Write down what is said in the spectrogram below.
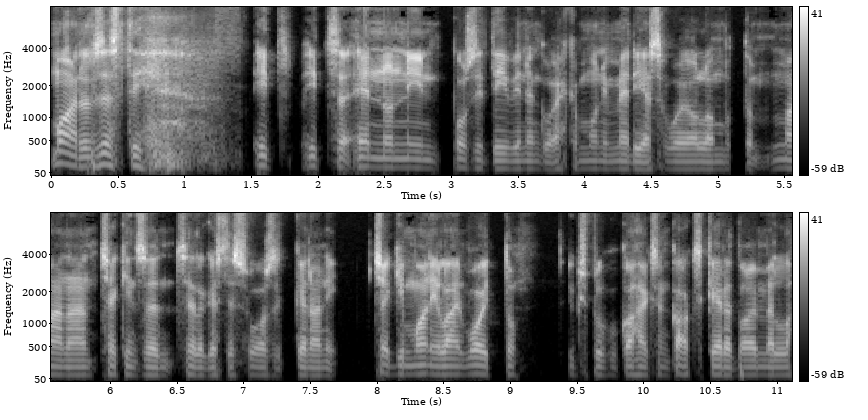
Mahdollisesti it, itse en ole niin positiivinen kuin ehkä moni mediassa voi olla, mutta mä näen Tsekin sen selkeästi suosikkena, niin Tsekin Moneyline voitto 1,82 kertoimella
